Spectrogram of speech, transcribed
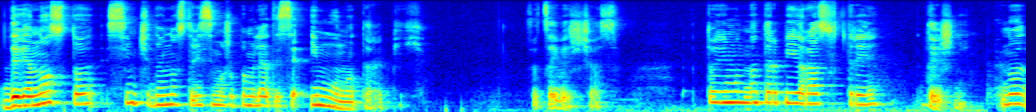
97 чи 98, можу помилятися, імунотерапія за цей весь час. То імунотерапія раз в три тижні. Ну,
